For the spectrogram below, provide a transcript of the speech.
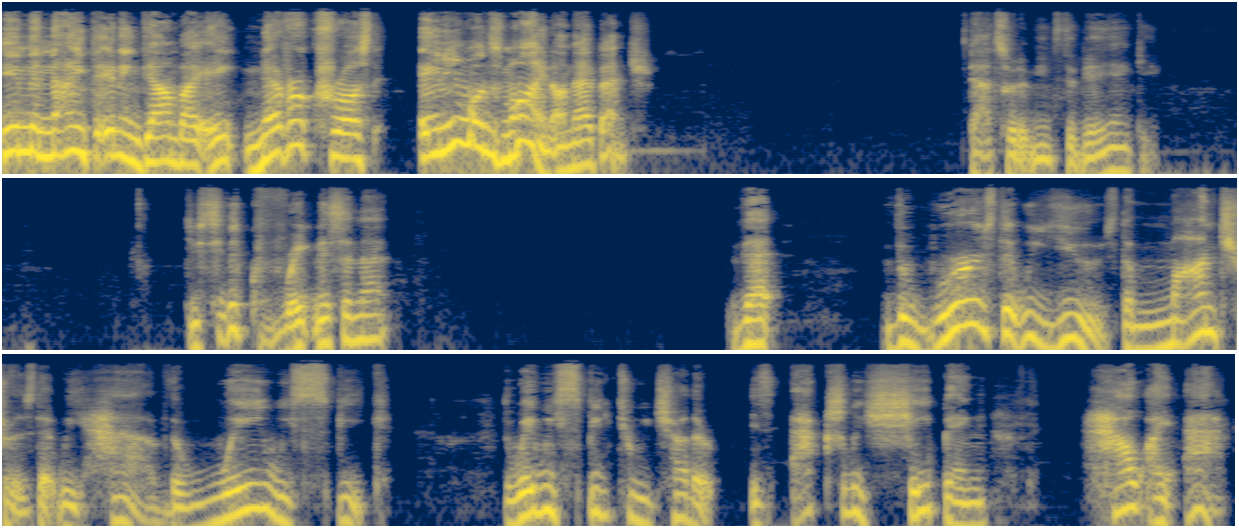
in the ninth inning down by eight never crossed anyone's mind on that bench. That's what it means to be a Yankee. Do you see the greatness in that? That the words that we use, the mantras that we have, the way we speak, the way we speak to each other is actually shaping how I act.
